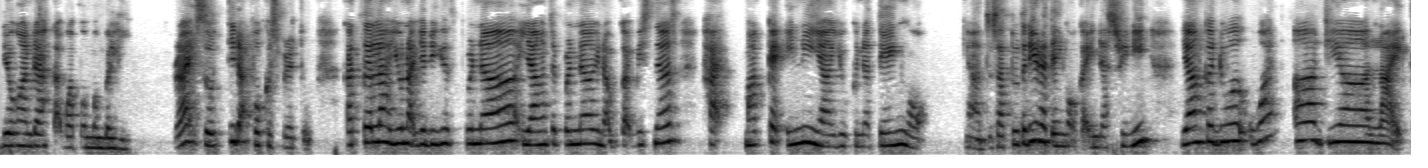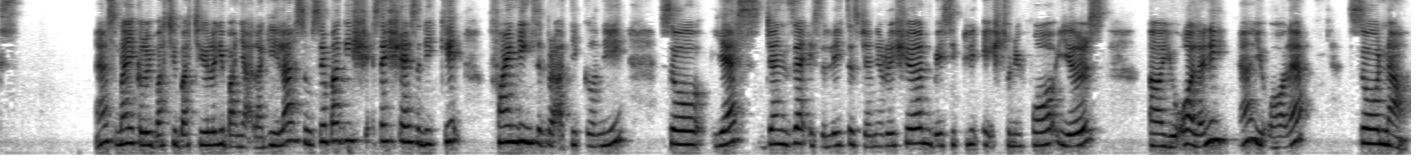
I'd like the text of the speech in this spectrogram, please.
dia orang dah tak berapa membeli. Right? So tidak fokus pada tu. Katalah you nak jadi youthpreneur, yang entrepreneur, you nak buka business, market ini yang you kena tengok. Ya, tu satu tadi dah tengok kat industri ni. Yang kedua, what are their likes? Ya, sebenarnya kalau baca-baca lagi banyak lagi lah. So saya bagi saya share sedikit findings daripada artikel ni. So yes, Gen Z is the latest generation, basically age 24 years. Uh, you all lah ni, uh, you all eh. So now,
